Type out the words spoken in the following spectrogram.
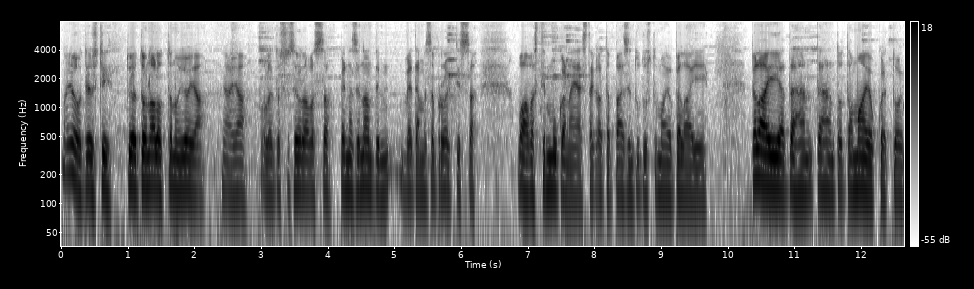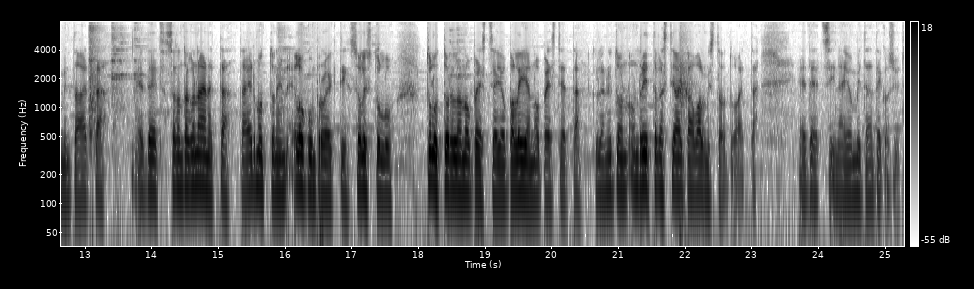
No joo, tietysti työt on aloittanut jo ja, ja, ja olen tuossa seuraavassa Pennasen Antin vetämässä projektissa vahvasti mukana ja sitä kautta pääsin tutustumaan jo pelaajiin, pelaajia tähän, tähän tota, maajoukkuetoimintaan. Että, et, et, sanotaanko näin, että tämä Edmontonin elokuun projekti, se olisi tullut, tullut todella nopeasti ja jopa liian nopeasti, että kyllä nyt on, on riittävästi aikaa valmistautua, että et, et, siinä ei ole mitään tekosyytä.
